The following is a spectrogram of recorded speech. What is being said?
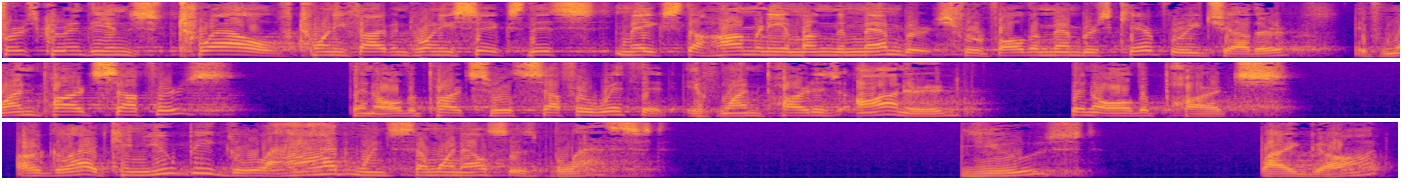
1 Corinthians 12, 25 and 26, this makes the harmony among the members. For if all the members care for each other, if one part suffers, then all the parts will suffer with it. If one part is honored, then all the parts are glad. Can you be glad when someone else is blessed? Used by God?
